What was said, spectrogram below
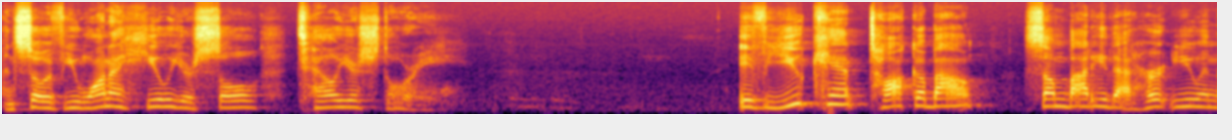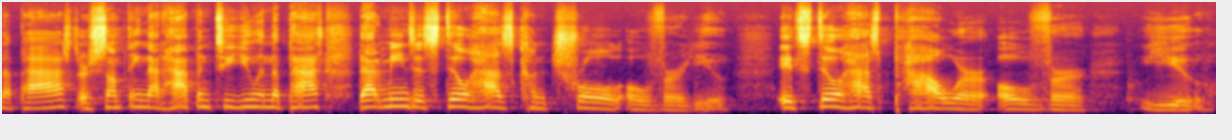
And so, if you want to heal your soul, tell your story. If you can't talk about somebody that hurt you in the past or something that happened to you in the past, that means it still has control over you. It still has power over you.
